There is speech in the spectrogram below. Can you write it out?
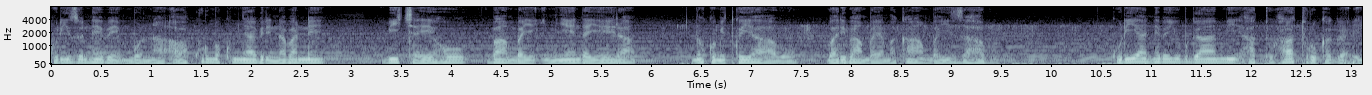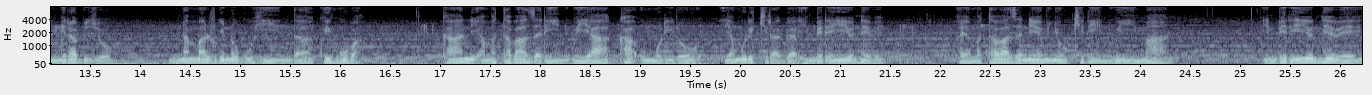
kuri izo ntebe mbona abakuru makumyabiri na bane bicayeho bambaye imyenda yera no ku mitwe yabo bari bambaye amakamba y'izahabu. Kuri ya ntebe y'ubwami hatu haturukaga imirabyo n'amajwi no guhinda kw'inkuba. Kandi amatabaza arindwi yaka umuriro yamurikiraga imbere y'iyo ntebe. Ayo matabaza niyo myuka irindwi y'imana. Imbere y'iyo ntebe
